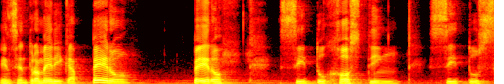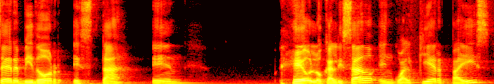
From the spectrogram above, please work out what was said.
en Centroamérica, pero, pero, si tu hosting, si tu servidor está en geolocalizado en cualquier país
